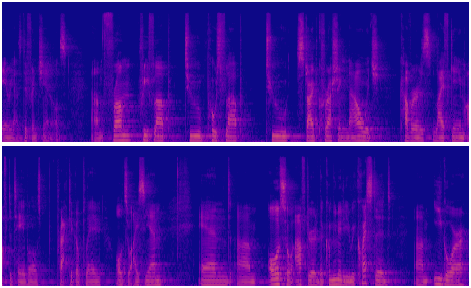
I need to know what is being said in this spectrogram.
areas, different channels, um, from pre-flop to post-flop to start crushing now, which covers live game, off the tables, practical play, also ICM. And um, also after the community requested, um, Igor,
